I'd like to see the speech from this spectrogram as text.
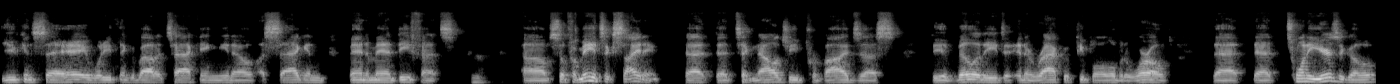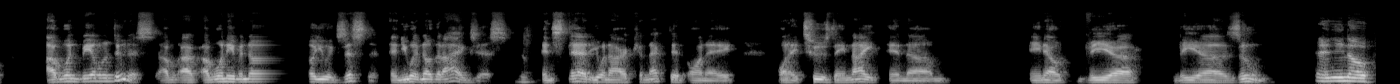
You can say, hey, what do you think about attacking, you know, a sagging man-to-man defense? Yeah. Um, so for me, it's exciting that that technology provides us the ability to interact with people all over the world. That that 20 years ago, I wouldn't be able to do this. I, I, I wouldn't even know you existed, and you wouldn't know that I exist. Yeah. Instead, you and I are connected on a on a Tuesday night, and um, you know, via via Zoom. And you know,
